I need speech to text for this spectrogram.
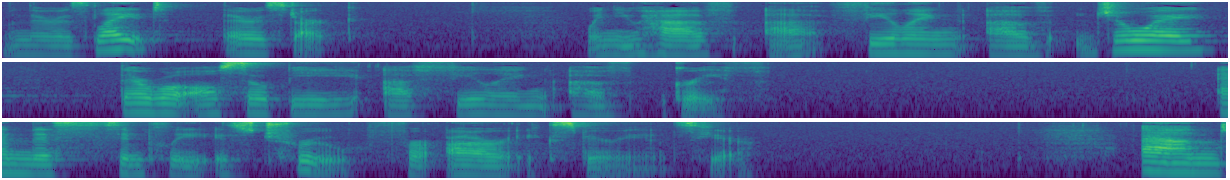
When there is light, there is dark. When you have a feeling of joy, there will also be a feeling of grief. And this simply is true for our experience here. And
